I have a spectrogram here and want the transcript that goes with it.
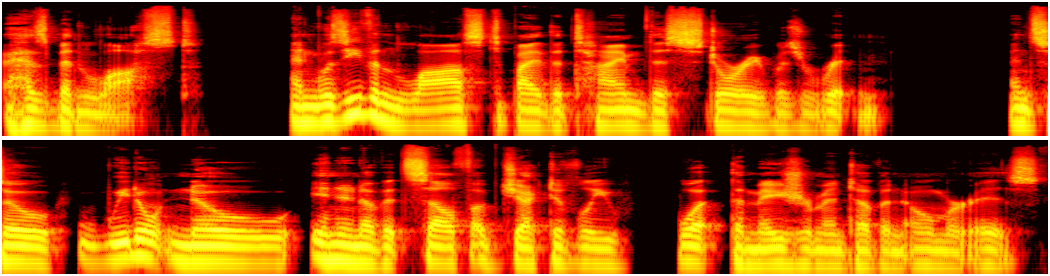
has been lost and was even lost by the time this story was written. And so we don't know in and of itself objectively what the measurement of an omer is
